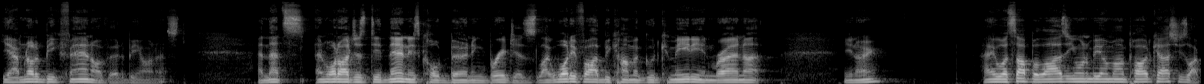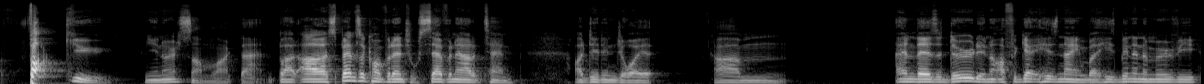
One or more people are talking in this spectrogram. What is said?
yeah, I'm not a big fan of her to be honest. And that's and what I just did then is called burning bridges. Like, what if I become a good comedian, bro? And I, you know, hey, what's up, Iliza? You want to be on my podcast? She's like, fuck you, you know, something like that. But uh, Spencer Confidential, seven out of ten. I did enjoy it. Um, and there's a dude in I forget his name, but he's been in a movie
